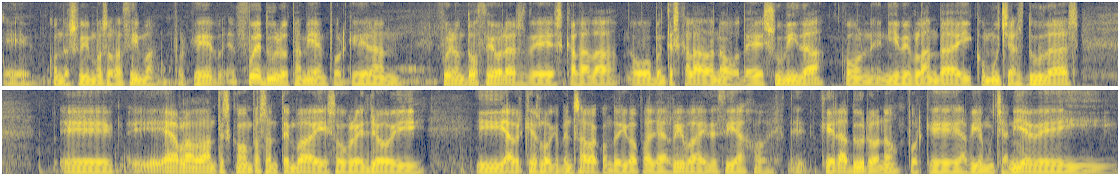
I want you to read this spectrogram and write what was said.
eh, cuando subimos a la cima, porque fue duro también, porque eran, fueron 12 horas de escalada, o de escalada no, de subida con nieve blanda y con muchas dudas. Eh, he hablado antes con Pasantemba y sobre ello y, y a ver qué es lo que pensaba cuando iba para allá arriba y decía eh, que era duro, ¿no? Porque había mucha nieve y,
